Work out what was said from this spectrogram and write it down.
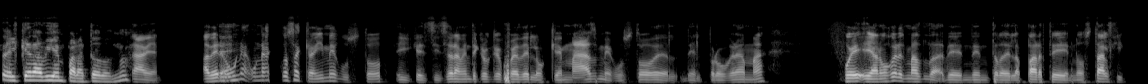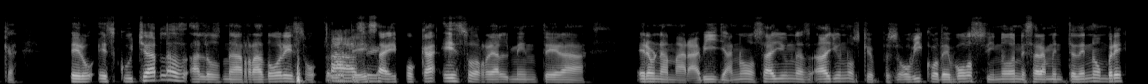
Él queda bien para todos, ¿no? Está bien. A ver, una, una, cosa que a mí me gustó y que sinceramente creo que fue de lo que más me gustó del, programa fue, y a lo mejor es más dentro de la parte nostálgica, pero escuchar a los narradores ah, de esa época, eso realmente era, era una maravilla, ¿no? O sea, hay, unas, hay unos que pues ubico de voz y no necesariamente de nombre,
